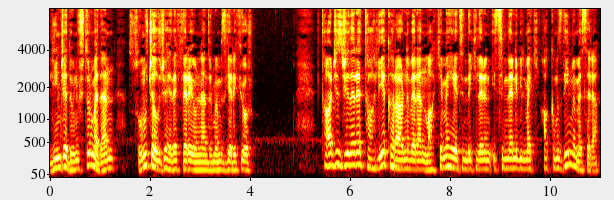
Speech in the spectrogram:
lince dönüştürmeden sonuç alıcı hedeflere yönlendirmemiz gerekiyor. Tacizcilere tahliye kararını veren mahkeme heyetindekilerin isimlerini bilmek hakkımız değil mi mesela?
